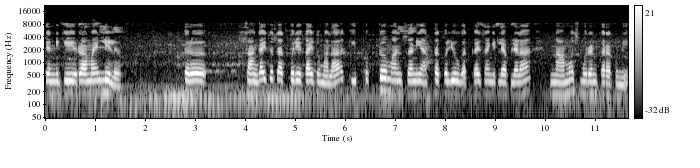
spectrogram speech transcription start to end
त्यांनी ते रामायण लिहिलं. तर सांगायचं तात्पर्य काय तुम्हाला? की फक्त माणसाने आत्ता कलियुगात काय सांगितलं आपल्याला? नामस्मरण करा तुम्ही.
